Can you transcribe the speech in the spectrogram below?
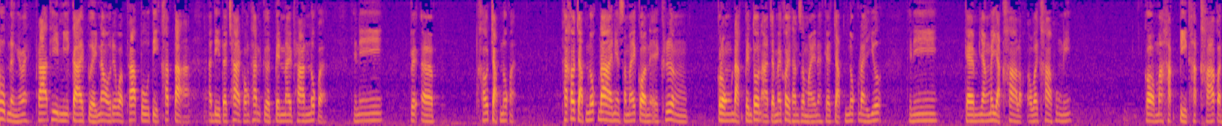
รูปหนึ่งใช่ไหมพระที่มีกายเปื่อยเน่าเรียกว่าพระปูติคัตตะ อดีตชาติของท่านเกิดเป็นนายพรานนกอะ่ะ ทีนี้เเขาจับนกอะ่ะ ถ้าเขาจับนกได้เนี่ยสมัยก่อนเนี่ยไอ้เครื่องกรงดักเป็นต้นอาจจะไม่ค่อยทันสมัยนะแกจับนกได้เยอะ ทีนี้แกยังไม่อยากฆ่าหรอกเอาไว้ฆ่าพรุ่งนี้ ก็มาหักปีกหักขาก่อน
